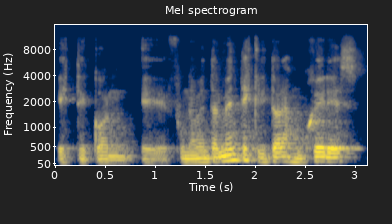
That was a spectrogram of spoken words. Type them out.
este, con eh, fundamentalmente escritoras mujeres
